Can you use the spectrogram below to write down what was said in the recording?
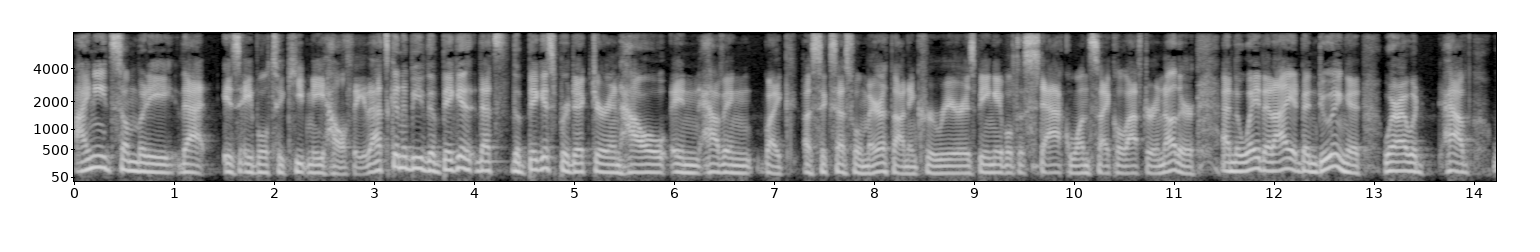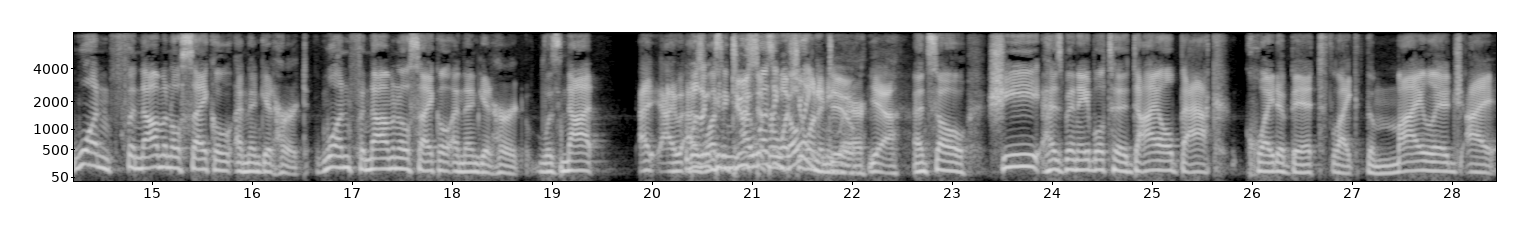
I need somebody that is able to keep me healthy. That's going to be the biggest, that's the biggest predictor in how, in having like a successful marathoning career is being able to stack one cycle after another. And the way that I had been doing it, where I would have one phenomenal cycle and then get hurt, one phenomenal cycle and then get hurt was not I, I, wasn't, I wasn't conducive I wasn't for what you want to do. Yeah. And so she has been able to dial back quite a bit, like the mileage. I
